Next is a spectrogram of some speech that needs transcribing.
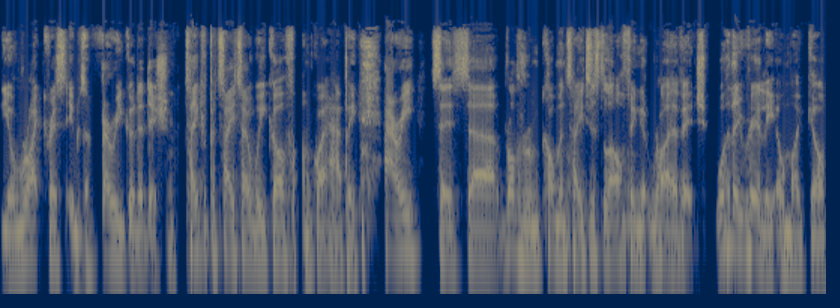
you're right, Chris. It was a very good addition. Take a potato week off. I'm quite happy. Harry says uh, Rotherham commentators laughing at Rajovic. Were they really? Oh my god.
